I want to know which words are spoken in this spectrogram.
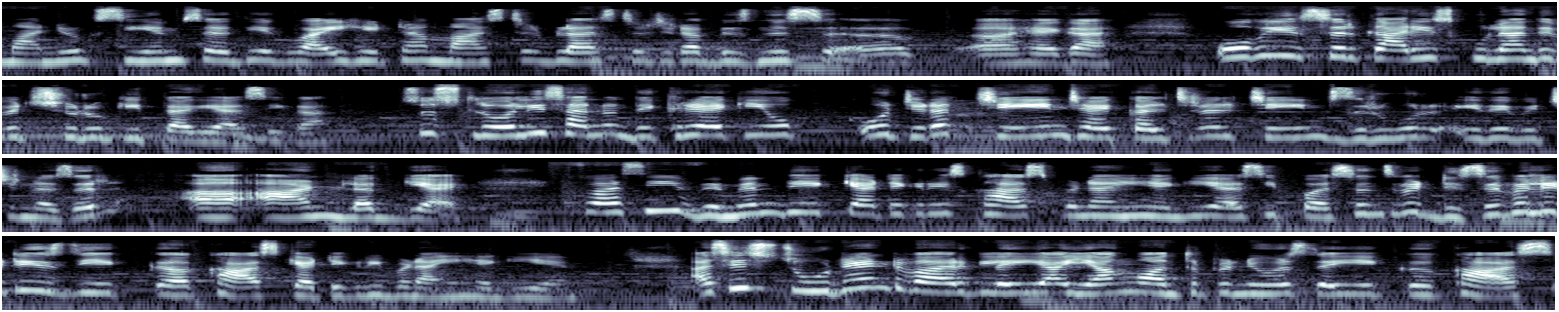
ਮਾਨਯੋਗ ਸੀਐਮ ਸਰ ਦੀ ਅਗਵਾਈ ਹੇਠਾਂ ਮਾਸਟਰ ਬਲਾਸਟਰ ਜਿਹੜਾ ਬਿਜ਼ਨਸ ਹੈਗਾ ਉਹ ਵੀ ਸਰਕਾਰੀ ਸਕੂਲਾਂ ਦੇ ਵਿੱਚ ਸ਼ੁਰੂ ਕੀਤਾ ਗਿਆ ਸੀਗਾ। ਸੋ ਸਲੋਲੀ ਸਾਨੂੰ ਦਿਖ ਰਿਹਾ ਹੈ ਕਿ ਉਹ ਉਹ ਜਿਹੜਾ ਚੇਂਜ ਹੈ ਕਲਚਰਲ ਚੇਂਜ ਜ਼ਰੂਰ ਇਹਦੇ ਵਿੱਚ ਨਜ਼ਰ ਅ, ਆਉਣ ਲੱਗ ਗਿਆ ਹੈ। ਸੋ ਅਸੀਂ ਔਮਨ ਦੀ ਇੱਕ ਕੈਟਾਗਰੀਜ਼ ਖਾਸ ਬਣਾਈ ਹੈਗੀ ਹੈ ਅਸੀਂ ਪਰਸਨਸ ਵਿਦ ਡਿਸੇਬਿਲਿਟੀਜ਼ ਦੀ ਇੱਕ ਖਾਸ ਕੈਟਾਗਰੀ ਬਣਾਈ ਹੈਗੀ ਹੈ। ਅਸੀਂ ਸਟੂਡੈਂਟ ਵਰਗ ਲਈ ਜਾਂ ਯੰਗ ਐਂਟਰਪ੍ਰੀਨਿਓਰਸ ਲਈ ਇੱਕ ਖਾਸ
